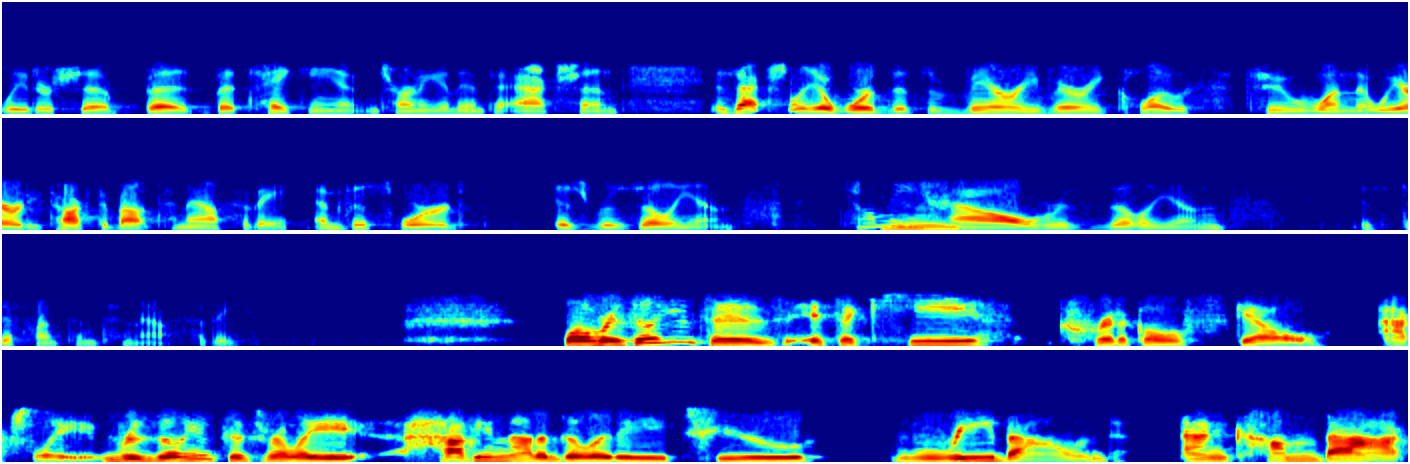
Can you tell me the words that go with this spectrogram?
leadership, but but taking it and turning it into action is actually a word that's very very close to one that we already talked about tenacity, and this word is resilience. Tell me mm. how resilience is different than tenacity. Well, resilience is it's a key critical skill actually. Resilience is really having that ability to rebound and come back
